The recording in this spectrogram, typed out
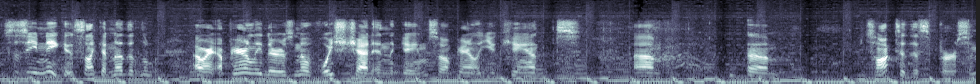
This is unique. It's like another little... Alright, apparently there's no voice chat in the game, so apparently you can't um, um, talk to this person.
